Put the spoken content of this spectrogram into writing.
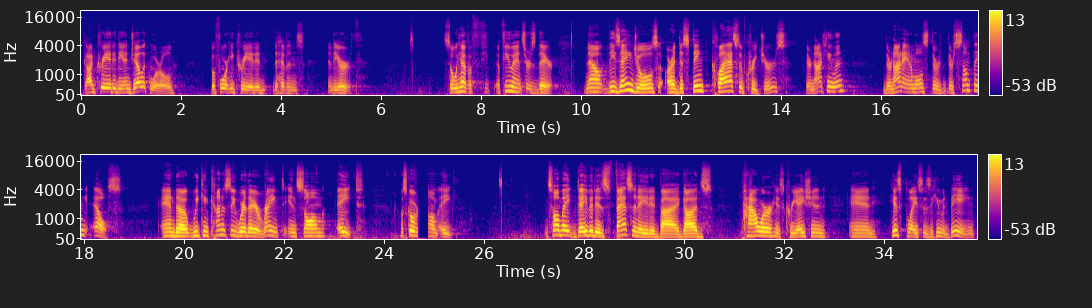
God created the angelic world before he created the heavens and the earth. So, we have a few, few answers there. Now, these angels are a distinct class of creatures. They're not human, they're not animals, they're, they're something else. And uh, we can kind of see where they are ranked in Psalm 8. Let's go over to Psalm 8. In Psalm 8, David is fascinated by God's power, his creation, and his place as a human being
